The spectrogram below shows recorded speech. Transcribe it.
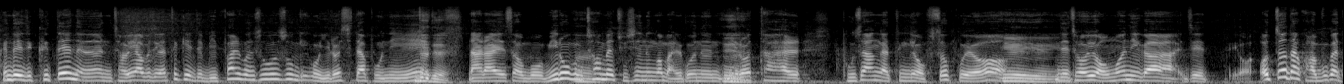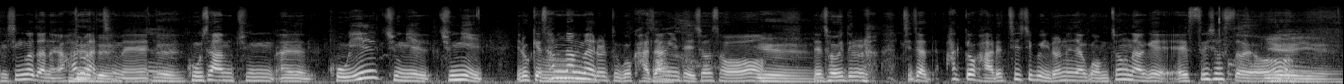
근데 이제 그때는 저희 아버지가 특히 이제 미팔군 소속이고 이러시다 보니 네네. 나라에서 뭐 위로금 네. 처음에 주시는 거 말고는 예. 이렇다 할 보상 같은 게 없었고요. 예, 예, 예. 이제 저희 어머니가 이제 어쩌다 과부가 되신 거잖아요. 하루 네네. 아침에 네. 고3 중, 아, 고1, 중1, 중2 이렇게 어. 삼남매를 두고 가장이 아. 되셔서 예. 네, 저희들 진짜 학교 가르치시고 이러느냐고 엄청나게 애쓰셨어요. 예,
